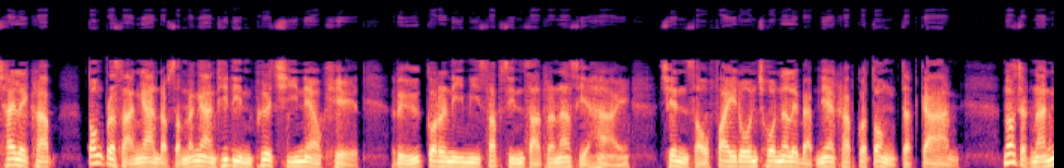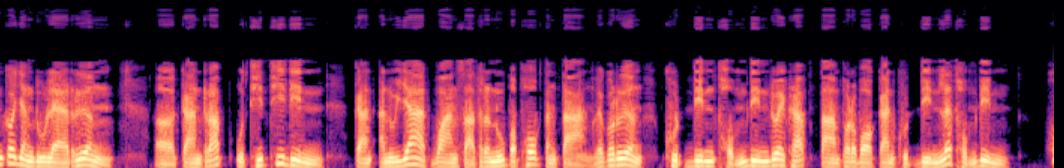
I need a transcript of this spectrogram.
ใช่เลยครับ ต้องประสานงานกับสำนักงานที่ดินเพื่อชี้แนวเขต หรือกรณีมีทรัพย์สินสาธารณะเสียหาย เช่นเสาไฟโดนชนอะไรแบบนี้ครับ ก็ต้องจัดการ นอกจากนั้นก็ยังดูแลเรื่องออการรับอุทิศที่ดิน การอนุญาตวางสาธารณูปโภคต่างๆ แล้วก็เรื่องขุดดินถมดินด้วยครับ ตามพรบการขุดดินและถมดิน โห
